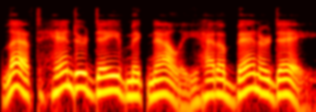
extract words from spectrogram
Left-hander Dave McNally had a banner day,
